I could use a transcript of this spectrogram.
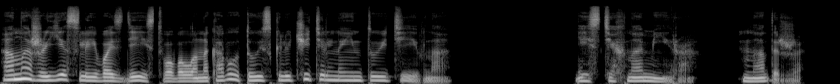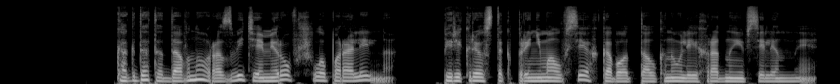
Она же, если и воздействовала на кого, то исключительно интуитивно. Из техномира. Надо же. Когда-то давно развитие миров шло параллельно. Перекресток принимал всех, кого оттолкнули их родные вселенные,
